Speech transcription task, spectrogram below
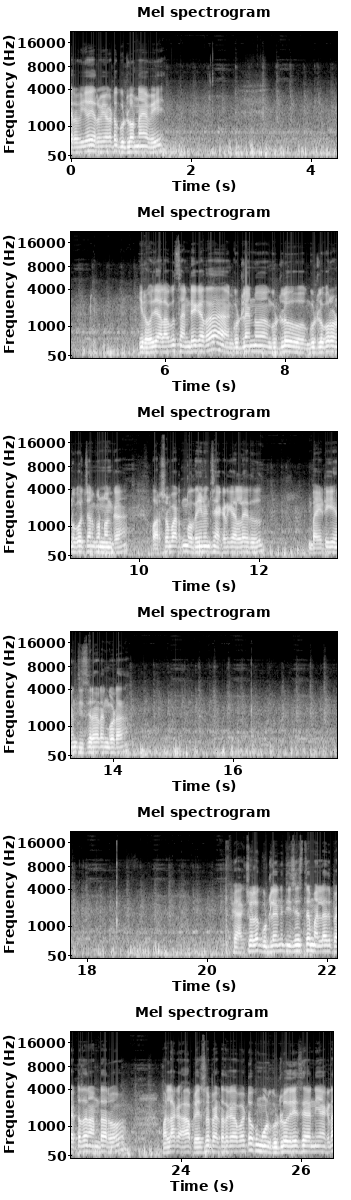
ఇరవయో ఇరవై ఒకటో గుడ్లు ఉన్నాయి అవి. ఈరోజు ఎలాగో సండే కదా. గుడ్లను గుడ్లు గుడ్లు కూడా వండుకోవచ్చు అనుకున్నాక. వర్షం పడుతుంది ఉదయం నుంచి ఎక్కడికి వెళ్ళలేదు. బయటికి ఏం తీసుకురావడం కూడా. యాక్చువల్గా గుడ్లన్నీ తీసేస్తే మళ్ళీ అది పెట్టదని అంటారు. మళ్ళీ అక్కడ ఆ ప్లేస్లో పెట్టదు కాబట్టి ఒక మూడు గుడ్లు వదిలేసాయని అక్కడ.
